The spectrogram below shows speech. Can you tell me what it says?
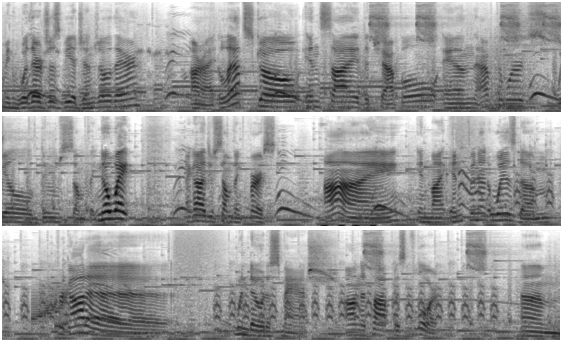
I mean, would there just be a Jinjo there? Alright, let's go inside the chapel, and afterwards we'll do something. No, wait! I gotta do something first. I, in my infinite wisdom, forgot a window to smash on the topmost floor. Um,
